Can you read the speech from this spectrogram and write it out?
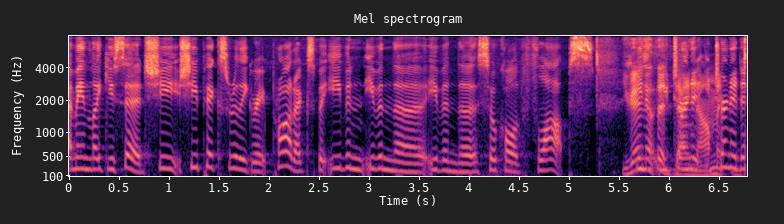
I mean, like you said, she she picks really great products, but even even the even the so-called flops, You guys are the turn it, you turn it into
